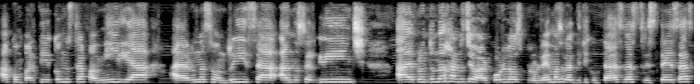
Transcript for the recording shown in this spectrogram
a compartir con nuestra familia, a dar una sonrisa, a no ser grinch, a de pronto no dejarnos llevar por los problemas, las dificultades, las tristezas.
